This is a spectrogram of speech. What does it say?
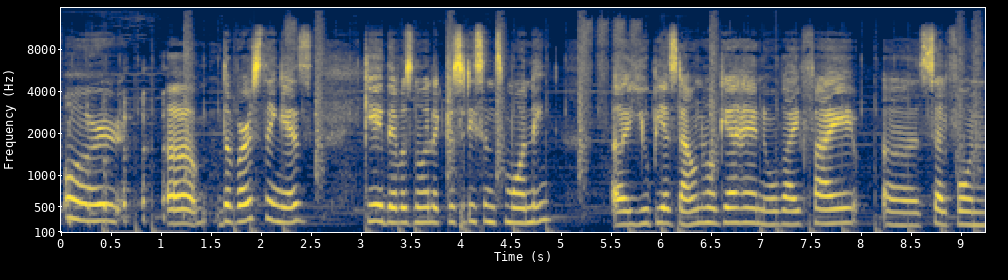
اور دا ورسٹ تھنگ از کہ there was no electricity since morning U P S down ہو گیا ہے no wifi cell phone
